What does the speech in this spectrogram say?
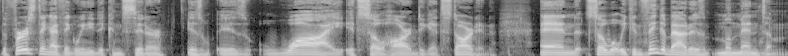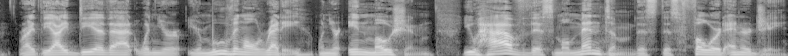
the first thing I think we need to consider is is why it's so hard to get started. And so what we can think about is momentum, right? The idea that when you're you're moving already, when you're in motion, you have this momentum, this this forward energy.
